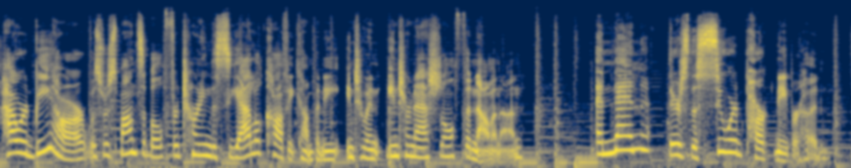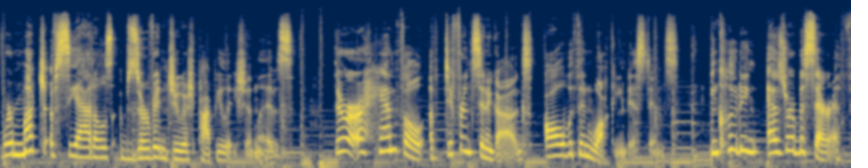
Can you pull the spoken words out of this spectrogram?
Howard Behar was responsible for turning the Seattle Coffee Company into an international phenomenon. And then there's the Seward Park neighborhood, where much of Seattle's observant Jewish population lives. There are a handful of different synagogues, all within walking distance including Ezra Bessaroth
